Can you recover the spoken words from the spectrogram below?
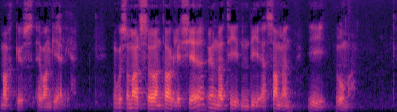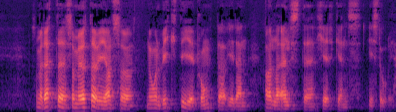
Markus evangeliet. Noe som altså antagelig skjer under tiden de er sammen i Roma. Så med dette så møter vi altså noen viktige punkter i den aller eldste kirkens historie.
